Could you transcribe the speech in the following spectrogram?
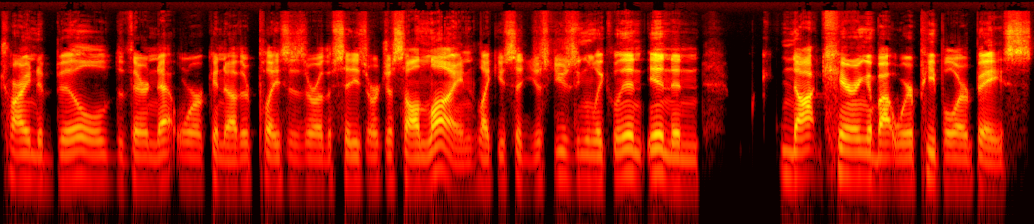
trying to build their network in other places or other cities or just online like you said just using linkedin in and not caring about where people are based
